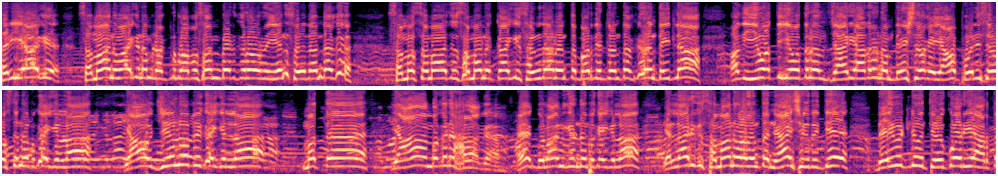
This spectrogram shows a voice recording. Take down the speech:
ಸರಿಯಾಗಿ, ಸಮಾನವಾಗಿ ನಮ್ಮ ಡಾಕ್ಟರ್ ಬಾಬಾ ಸಾಹೇಬ್ ಅಂಬೇಡ್ಕರ್ ಅವರು ಏನು ಸಂವಿಧಾನದಾಗ ಸಮ ಸಮಾಜ ಸಮಾನಕ್ಕಾಗಿ ಸಂವಿಧಾನ ಅಂತ ಬರೆದಿಟ್ಟಂತ ಗ್ರಂಥ ಐತ್ಲ ಅದು ಇವತ್ತಿಗೆ ಇವತ್ತಿನಲ್ಲಿ ಜಾರಿ ಆದ್ರೆ ನಮ್ಮ ದೇಶದಾಗ ಯಾವ ಪೊಲೀಸ್ ವ್ಯವಸ್ಥೆನೂ ಬೇಕಾಗಿಲ್ಲ, ಯಾವ ಜೈಲು ಬೇಕಾಗಿಲ್ಲ, ಮತ್ತೆ ಯಾವ ಮಗನ ಹಾಳಾಗ, ಏ ಗುಲಾಮಗಿರಿನೂ ಬೇಕಾಗಿಲ್ಲ, ಎಲ್ಲರಿಗೂ ಸಮಾನವಾದಂಥ ನ್ಯಾಯ ಸಿಗತೈತಿ. ದಯವಿಟ್ಟು ನೀವು ತಿಳ್ಕೊರಿ, ಅರ್ಥ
